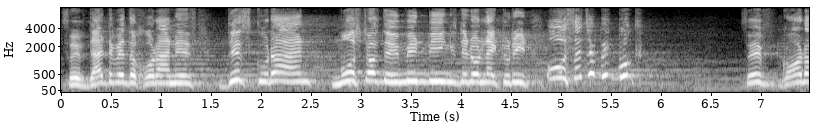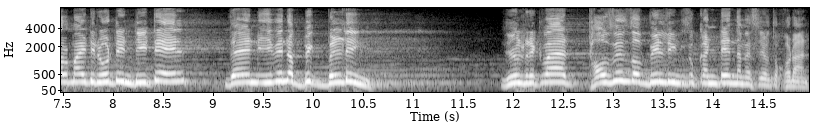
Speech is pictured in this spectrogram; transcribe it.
So if that way the Quran is, this Quran, most of the human beings, they don't like to read. Oh, such a big book. So if God Almighty wrote in detail, then even a big building, you will require thousands of buildings to contain the message of the Quran.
